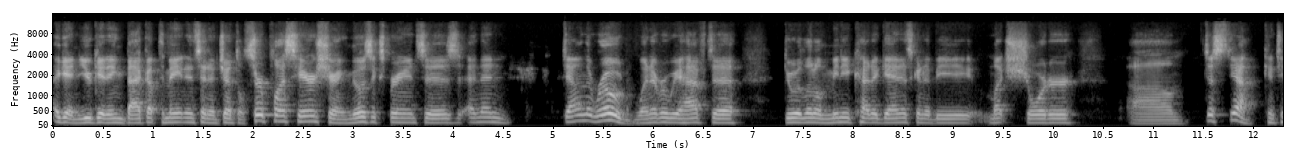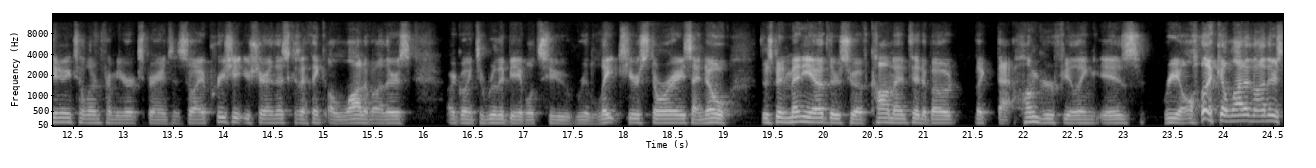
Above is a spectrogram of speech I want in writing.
again you getting back up to maintenance and a gentle surplus here, sharing those experiences, and then down the road, whenever we have to do a little mini cut again, it's going to be much shorter. Um, just yeah continuing to learn from your experiences. So i appreciate you sharing this because i think a lot of others are going to really be able to relate to your stories. I know there's been many others who have commented about like that hunger feeling is real. Like a lot of others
